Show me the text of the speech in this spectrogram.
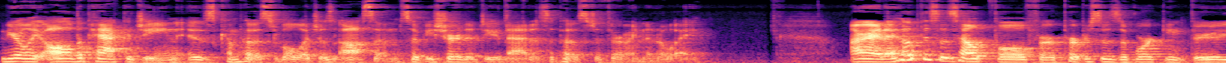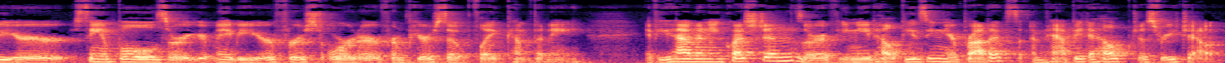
nearly all the packaging is compostable, which is awesome. So be sure to do that as opposed to throwing it away. All right, I hope this is helpful for purposes of working through your samples or your, maybe your first order from Pure Soap Flake Company. If you have any questions or if you need help using your products, I'm happy to help. Just reach out.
